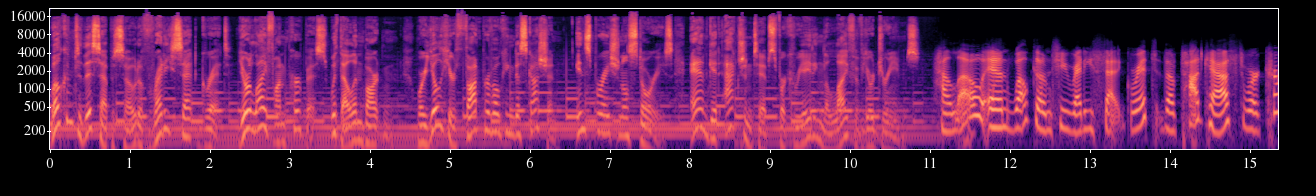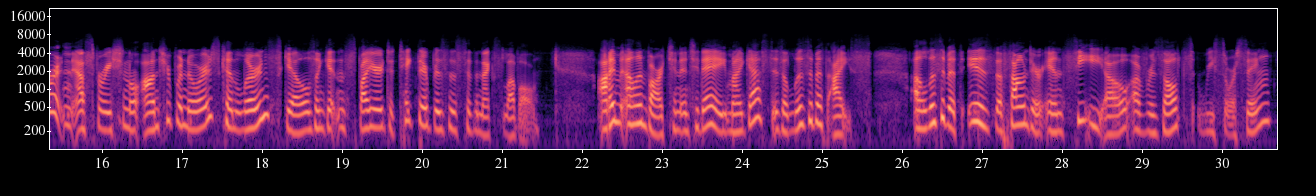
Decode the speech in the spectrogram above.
Welcome to this episode of Ready, Set, Grit Your Life on Purpose with Ellen Barton, where you'll hear thought provoking discussion, inspirational stories, and get action tips for creating the life of your dreams. Hello, and welcome to Ready, Set, Grit, the podcast where current and aspirational entrepreneurs can learn skills and get inspired to take their business to the next level. I'm Ellen Barton, and today my guest is Elizabeth Eiss. Elizabeth is the founder and CEO of Results Resourcing.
